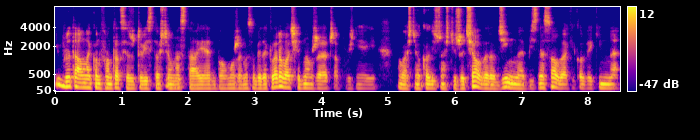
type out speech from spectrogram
I brutalna konfrontacja z rzeczywistością nastaje, bo możemy sobie deklarować jedną rzecz, a później no właśnie okoliczności życiowe, rodzinne, biznesowe, jakiekolwiek inne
